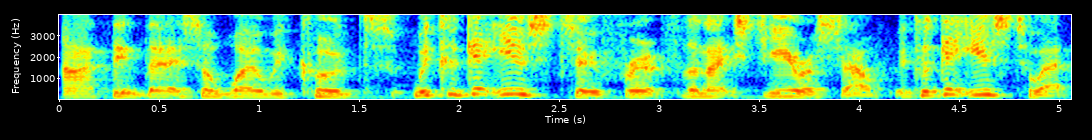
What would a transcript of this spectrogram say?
And I think that it's a way we could we could get used to for it for the next year or so. We could get used to it.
